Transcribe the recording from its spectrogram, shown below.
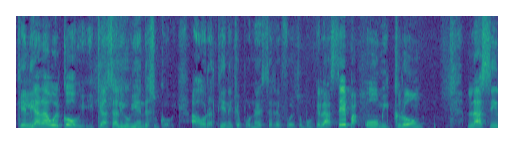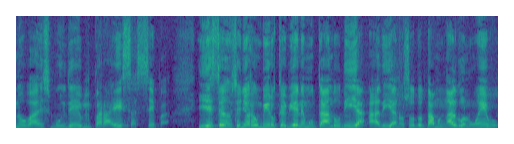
que le ha dado el COVID y que han salido bien de su COVID. Ahora tienen que ponerse refuerzo, porque la cepa Omicron, la Sinovac es muy débil para esa cepa. Y este, señor, es un virus que viene mutando día a día. Nosotros estamos en algo nuevo,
